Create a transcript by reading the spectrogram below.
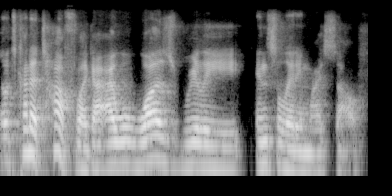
so it's kind of tough like I, I was really insulating myself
